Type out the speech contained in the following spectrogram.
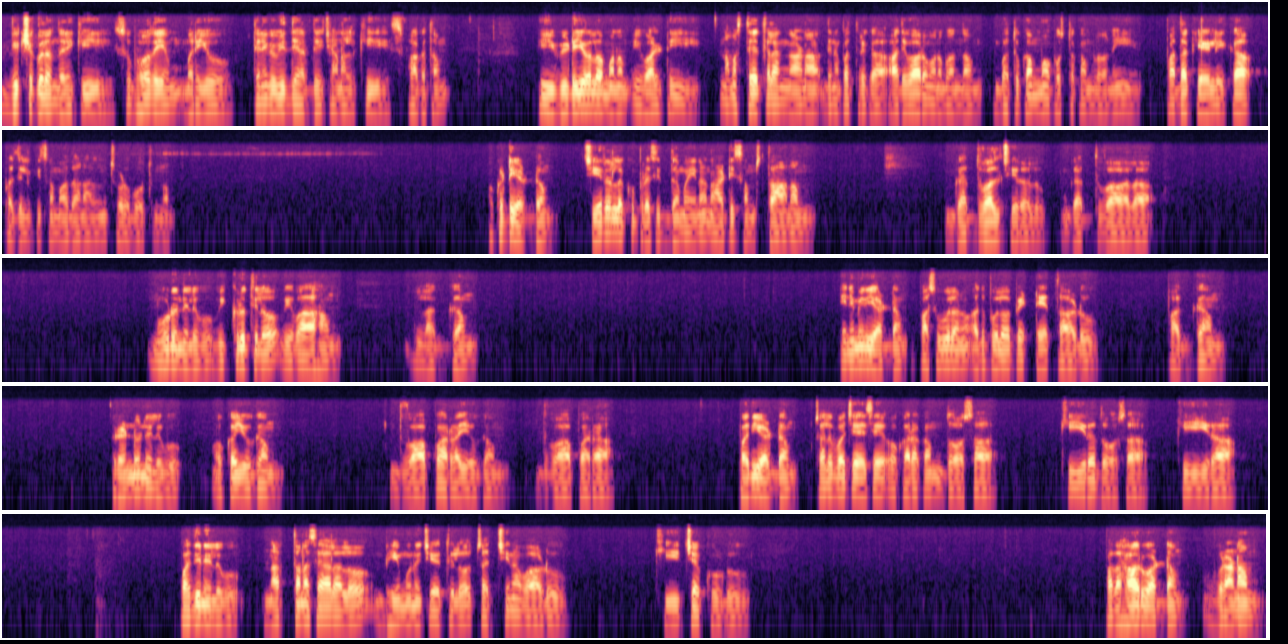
వీక్షకులందరికీ శుభోదయం మరియు తెలుగు విద్యార్థి ఛానల్కి స్వాగతం. ఈ వీడియోలో మనం ఇవాల్టి నమస్తే తెలంగాణ దినపత్రిక ఆదివారం అనుబంధం బతుకమ్మ పుస్తకంలోని పదకేళిక పజిల్కి సమాధానాలను చూడబోతున్నాం. ఒకటి అడ్డం చీరలకు ప్రసిద్ధమైన నాటి సంస్థానం గద్వాల్ చీరలు గద్వాల. మూడు నిలువు వికృతిలో వివాహం. లగ్గం. ఎనిమిది అడ్డం. పశువులను అదుపులో పెట్టే తాడు. పగ్గం. రెండు నిలువు. ఒక యుగం. ద్వాపర యుగం. ద్వాపర. పది అడ్డం. చలువ చేసే ఒక రకం దోశ కీర దోశ కీర. పది నిలువు. నర్తనశాలలో భీముని చేతిలో చచ్చినవాడు. కీచకుడు. పదహారు అడ్డం వ్రణం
